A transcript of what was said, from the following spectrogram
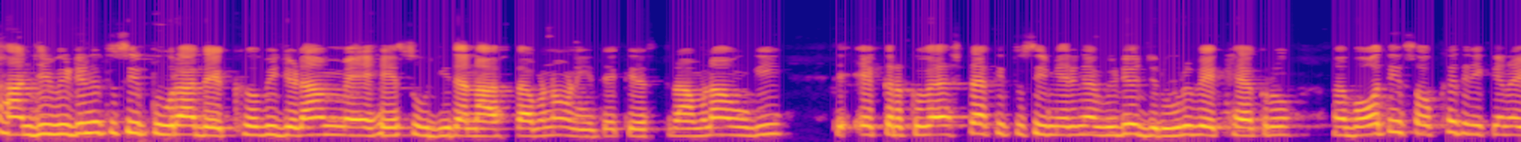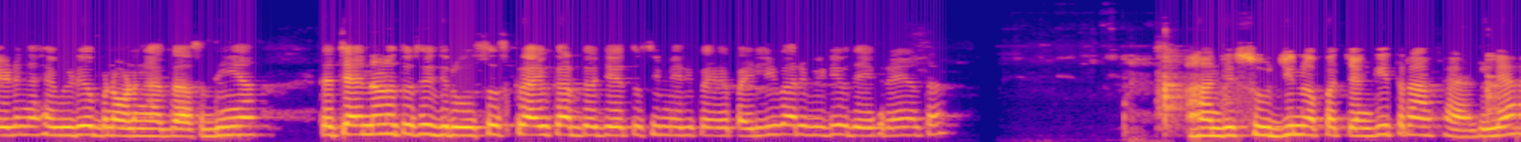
ਹਾਂਜੀ, ਵੀਡੀਓ ਨੂੰ ਤੁਸੀਂ ਪੂਰਾ ਦੇਖੋ ਵੀ ਜਿਹੜਾ ਮੈਂ ਇਹ ਸੂਜੀ ਦਾ ਨਾਸ਼ਤਾ ਬਣਾਉਣੀ ਤੇ ਕਿਸ ਤਰ੍ਹਾਂ ਬਣਾਉਂਗੀ। ਤੇ ਇੱਕ ਰਿਕੁਐਸਟ ਹੈ ਕਿ ਤੁਸੀਂ ਮੇਰੀਆਂ ਵੀਡੀਓ ਜ਼ਰੂਰ ਵੇਖਿਆ ਕਰੋ। ਮੈਂ ਬਹੁਤ ਹੀ ਸੌਖੇ ਤਰੀਕੇ ਨਾਲ ਜਿਹੜੀਆਂ ਇਹ ਵੀਡੀਓ ਬਣਾਉਣੀਆਂ ਦੱਸਦੀ ਆ ਤੇ ਚੈਨਲ ਨੂੰ ਤੁਸੀਂ ਜ਼ਰੂਰ ਸਬਸਕ੍ਰਾਈਬ ਕਰ ਦਿਓ। ਜੇ ਤੁਸੀਂ ਮੇਰੀ ਪਹਿਲੀ ਵਾਰ ਵੀਡੀਓ ਦੇਖ ਰਹੇ ਹੋ ਤਾਂ। ਹਾਂਜੀ, ਸੂਜੀ ਨੂੰ ਆਪਾਂ ਚੰਗੀ ਤਰ੍ਹਾਂ ਫੈਂਟ ਲਿਆ।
